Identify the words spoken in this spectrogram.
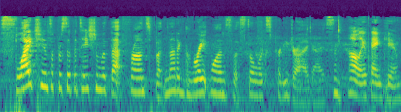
Slight chance of precipitation with that front, but not a great one, so it still looks pretty dry, guys. Holly, thank you.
